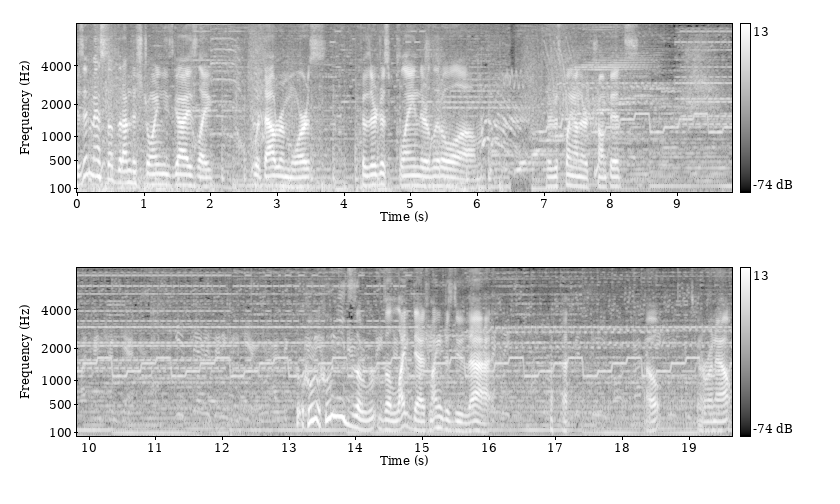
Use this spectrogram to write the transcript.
Is it messed up that I'm destroying these guys, like, without remorse? Because they're just playing their little, um, they're just playing on their trumpets. Who, who needs the, the light dash when I can just do that? oh, it's gonna run out.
